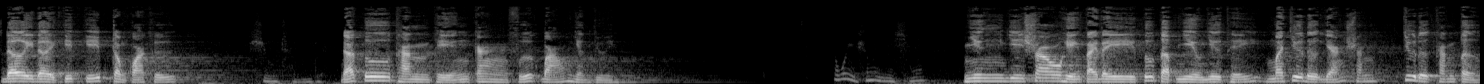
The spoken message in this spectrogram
Đời đời kiếp kiếp trong quá khứ. Đã tu thành thiện căn phước báo nhân duyên. Nhưng vì sao hiện tại đây tu tập nhiều như thế Mà chưa được giảng sanh, Chưa được thành tựu?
